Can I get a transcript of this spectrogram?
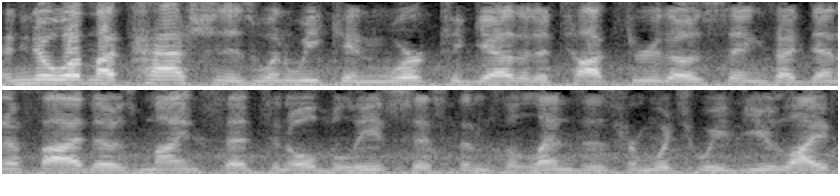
and you know what? My passion is when we can work together to talk through those things, identify those mindsets and old belief systems, the lenses from which we view life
